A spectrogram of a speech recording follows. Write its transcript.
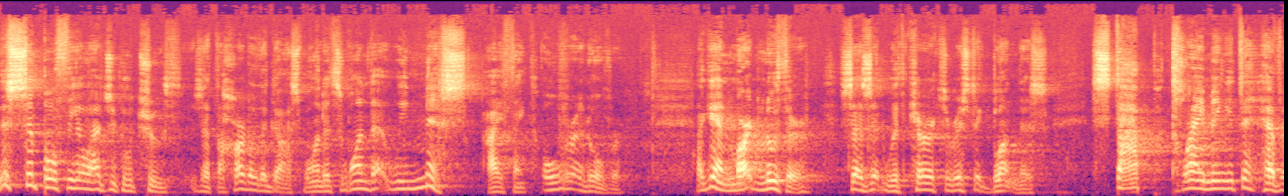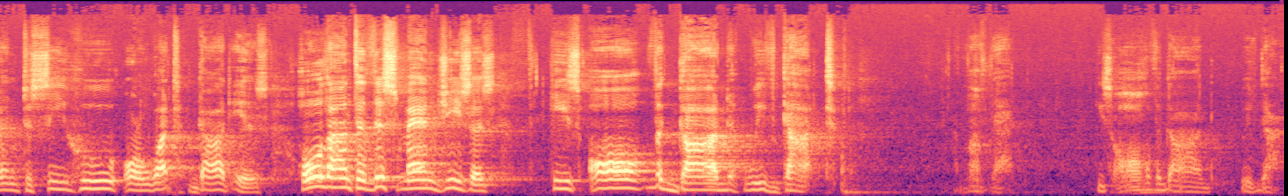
This simple theological truth is at the heart of the gospel, and it's one that we miss, I think, over and over. Again, Martin Luther says it with characteristic bluntness stop climbing into heaven to see who or what God is. Hold on to this man, Jesus. He's all the God we've got. I love that. He's all the God we've got.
